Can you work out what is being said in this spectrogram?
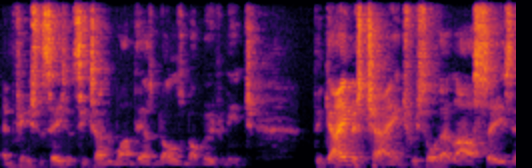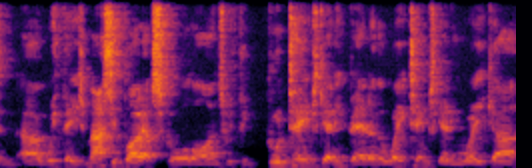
and finish the season at $601,000, not move an inch. The game has changed. We saw that last season uh, with these massive blowout score lines, with the good teams getting better, the weak teams getting weaker,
